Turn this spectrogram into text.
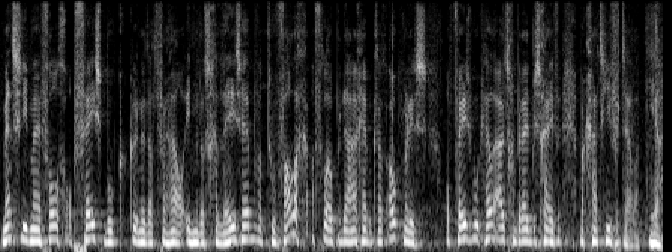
Mensen die mij volgen op Facebook kunnen dat verhaal inmiddels gelezen hebben. Want toevallig afgelopen dagen heb ik dat ook maar eens op Facebook heel uitgebreid beschreven. Maar ik ga het hier vertellen. Ja.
